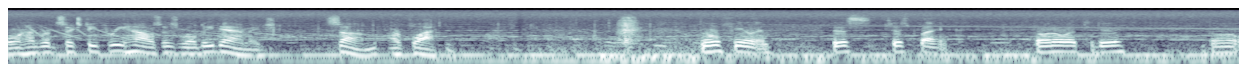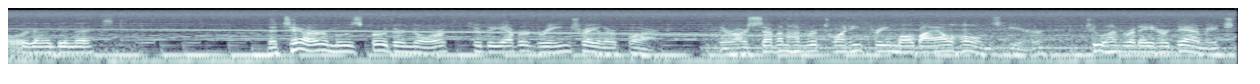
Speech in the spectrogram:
463 houses will be damaged. Some are flattened. No feeling. Just, just blank. Don't know what to do. Don't know what we're going to do next. The terror moves further north to the Evergreen Trailer Park. There are 723 mobile homes here. 208 are damaged,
